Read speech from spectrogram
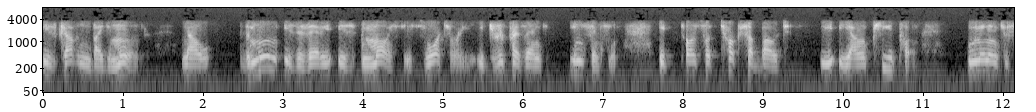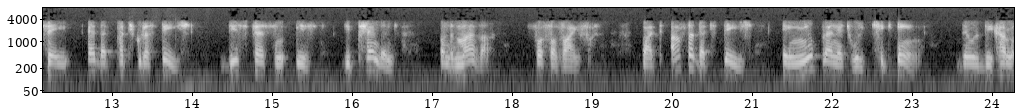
is governed by the moon. Now, the moon is a very is moist, it's watery. It represents infancy. It also talks about young people, meaning to say at that particular stage, this person is dependent on the mother for survival. But after that stage, a new planet will kick in. They will become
